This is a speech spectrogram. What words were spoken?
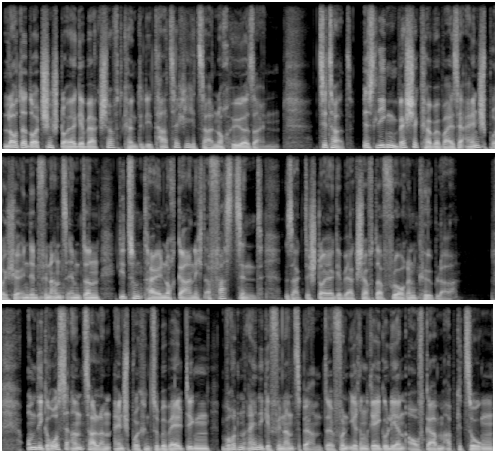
Laut der deutschen Steuergewerkschaft könnte die tatsächliche Zahl noch höher sein. Zitat: Es liegen wäschekörbeweise Einsprüche in den Finanzämtern, die zum Teil noch gar nicht erfasst sind, sagte Steuergewerkschafter Florian Köbler. Um die große Anzahl an Einsprüchen zu bewältigen, wurden einige Finanzbeamte von ihren regulären Aufgaben abgezogen,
